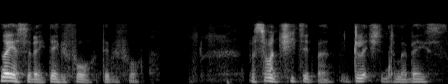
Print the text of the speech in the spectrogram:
Not yesterday, day before, day before. But someone cheated, man. Glitched into my base.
